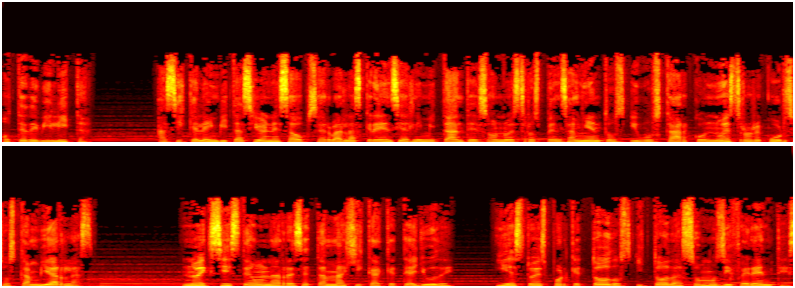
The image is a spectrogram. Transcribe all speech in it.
o te debilita. Así que la invitación es a observar las creencias limitantes o nuestros pensamientos y buscar con nuestros recursos cambiarlas. No existe una receta mágica que te ayude, y esto es porque todos y todas somos diferentes.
